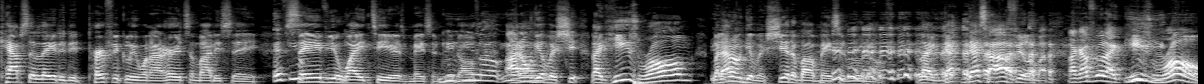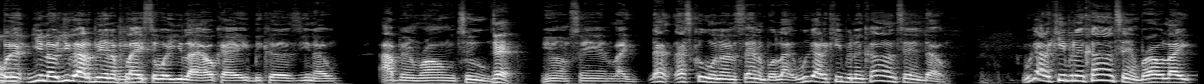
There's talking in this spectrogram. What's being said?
encapsulated it perfectly when I heard somebody say, you- "Save your white tears, Mason You- you Rudolph." know- you I don't know- give a shit. Like he's wrong, but I don't give a shit about Mason Rudolph. like that, that's how I feel about. It. Like I feel like he's wrong. But you know, you got to be in a Mm-hmm. place to where you like, okay, because you know, I've been wrong too. yeah, You know what I'm saying? Like that that's cool and understandable. Like we gotta keep it in content though. We gotta keep it in content, bro. Like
